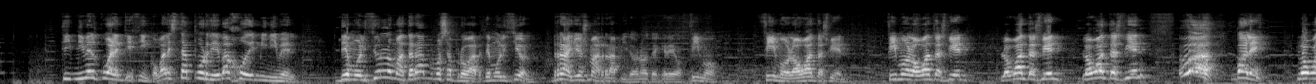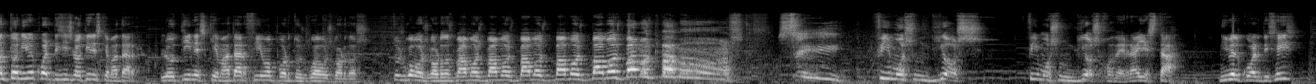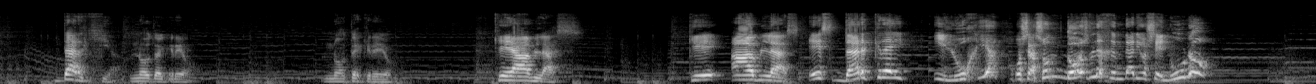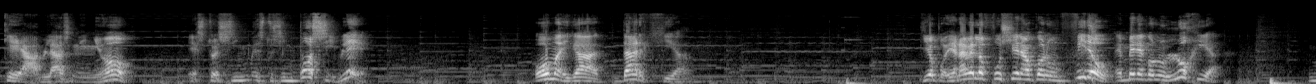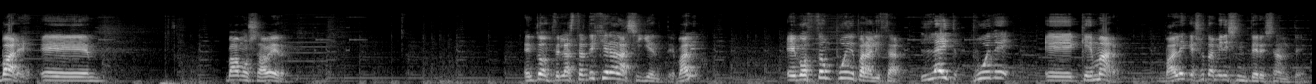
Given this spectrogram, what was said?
Nivel 45, ¿vale? Está por debajo de mi nivel. Demolición lo matará, vamos a probar. Demolición, rayo es más rápido, no te creo. Fimo, Fimo, lo aguantas bien. Fimo, lo aguantas bien, lo aguantas bien Lo aguantas bien. ¡Ah! Vale, lo aguantó, nivel 46, lo tienes que matar. Lo tienes que matar, Fimo, por tus huevos gordos. Tus huevos gordos, vamos, vamos, vamos, vamos, vamos, vamos, vamos. ¡Sí! Fimo es un dios. Fimo es un dios, joder, ahí está. Nivel 46 Darkia. No te creo. No te creo. ¿Qué hablas? ¿Qué hablas? ¿Es Darkrai y Lugia? O sea, ¿son dos legendarios en uno? ¿Qué hablas, niño? Esto es, esto es imposible. Oh my god, Darkia. Tío, podían haberlo fusionado con un Firo en vez de con un Lugia. Vale, eh... Vamos a ver. Entonces, la estrategia era la siguiente, ¿vale? Egozón puede paralizar. Light puede eh, quemar, ¿vale? Que eso también es interesante.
